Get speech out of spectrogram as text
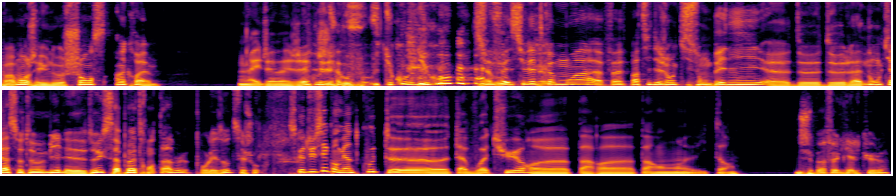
Vraiment, j'ai une chance incroyable. Ouais, Du coup, du coup, du coup, si vous, J'avoue. faites- si vous êtes comme moi, faites partie des gens qui sont bénis euh, de, de la non-casse automobile et de trucs, ça peut être rentable. Pour les autres, c'est chaud. Est-ce que tu sais combien te coûte euh, ta voiture euh, par, euh, par an, Victor? J'ai pas fait le calcul.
